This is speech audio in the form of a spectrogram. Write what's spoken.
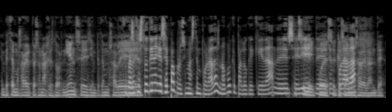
empecemos a ver personajes dornienses y empecemos a ver... Lo que pasa es que esto tiene que ser para próximas temporadas, ¿no? Porque para lo que queda de serie, sí, de puede ser que sea más adelante.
